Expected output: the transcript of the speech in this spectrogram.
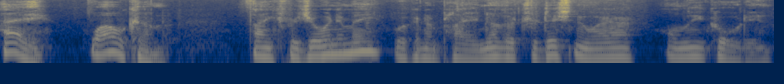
Hey, welcome. Thank you for joining me. We're going to play another traditional air on the accordion.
